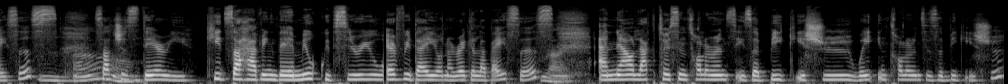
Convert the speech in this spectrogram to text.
basis, mm. such as ah. dairy. Kids are having their milk with cereal every day on a regular basis, Right. and now lactose intolerance is a big issue. Wheat intolerance is a big issue.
